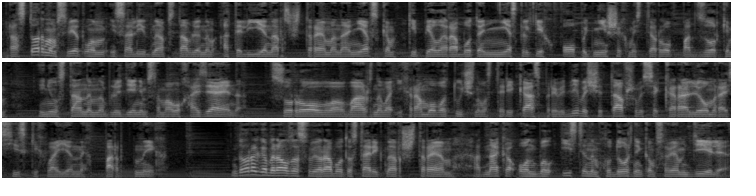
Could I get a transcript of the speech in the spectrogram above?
В просторном, светлом и солидно обставленном ателье Нордштрема на Невском кипела работа нескольких опытнейших мастеров под зорким и неустанным наблюдением самого хозяина, сурового, важного и хромого тучного старика, справедливо считавшегося королем российских военных портных. Дорого брал за свою работу старик Нарштрем, однако он был истинным художником в своем деле.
